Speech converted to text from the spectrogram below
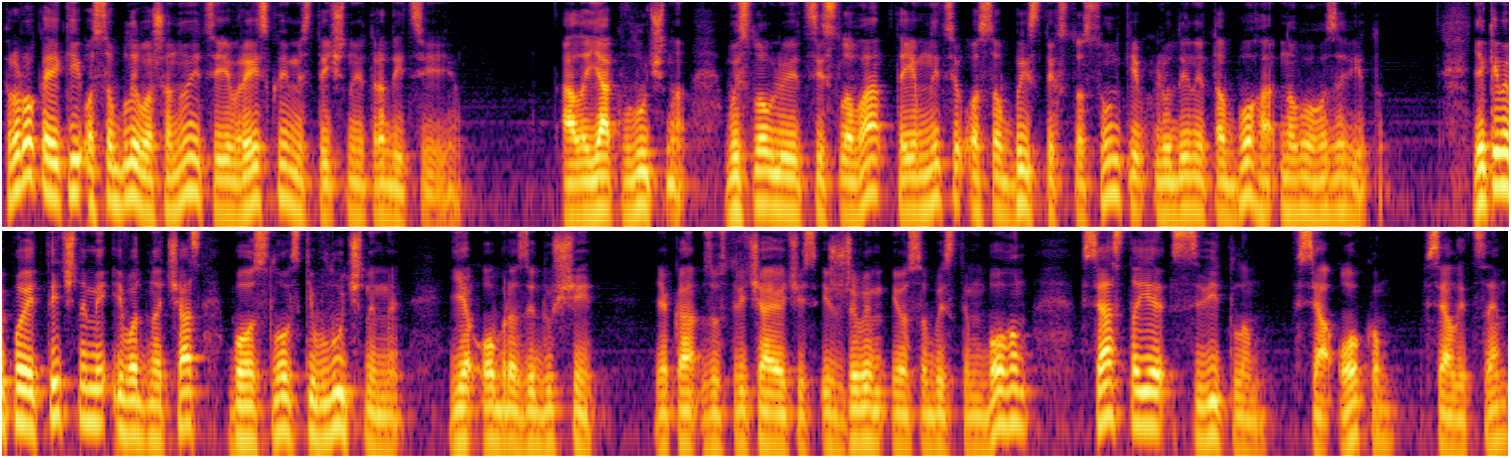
пророка, який особливо шанується єврейською містичною традицією. Але як влучно висловлюють ці слова таємницю особистих стосунків людини та Бога Нового Завіту, якими поетичними і водночас богословськи влучними є образи душі, яка, зустрічаючись із живим і особистим Богом, вся стає світлом, вся оком, вся лицем.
